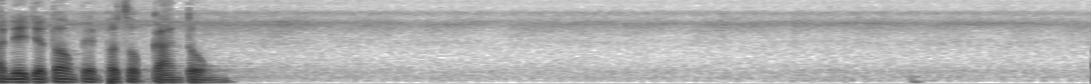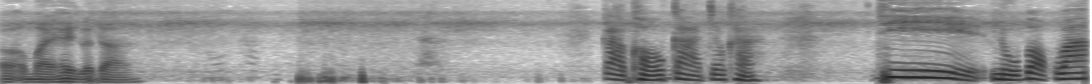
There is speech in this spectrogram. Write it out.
อันนี้จะต้องเป็นประสบการณ์ตรง เอาไม้ให้ระดา กราบขอโอกาสเจ้าค่ะ ที่หนูบอกว่า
